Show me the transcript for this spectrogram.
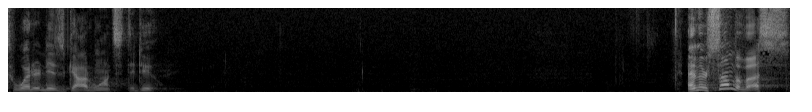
to what it is God wants to do. And there's some of us,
